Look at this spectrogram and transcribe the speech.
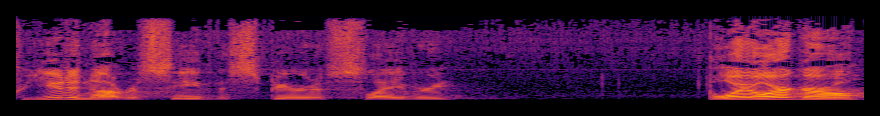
For you to not receive the spirit of slavery, boy or girl,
